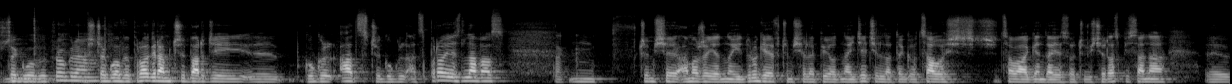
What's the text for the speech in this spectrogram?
Szczegółowy program. szczegółowy program, czy bardziej y, Google Ads, czy Google Ads Pro jest dla Was. Tak. W czym się, a może jedno i drugie, w czym się lepiej odnajdziecie, dlatego całość, cała agenda jest oczywiście rozpisana y,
